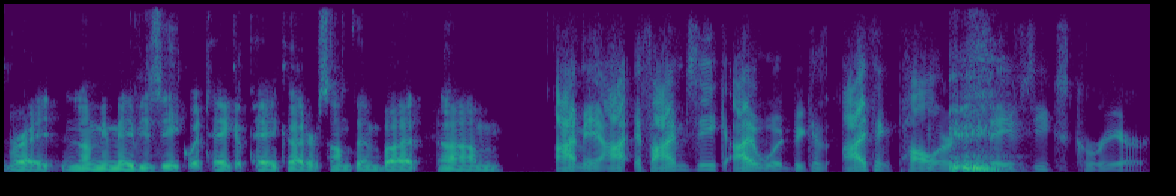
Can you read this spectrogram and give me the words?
Right. And I mean, maybe Zeke would take a pay cut or something, but um, I mean, I, if I'm Zeke, I would because I think Pollard saved Zeke's career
